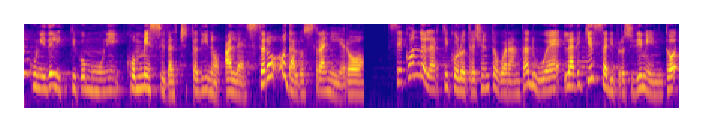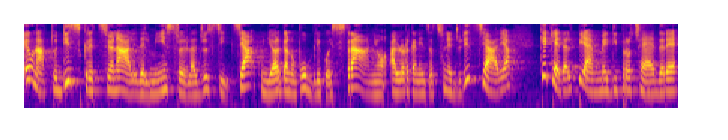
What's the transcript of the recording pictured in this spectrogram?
alcuni delitti comuni commessi dal cittadino all'estero o dallo straniero. Secondo l'articolo 342, la richiesta di procedimento è un atto discrezionale del Ministro della Giustizia, quindi organo pubblico estraneo all'organizzazione giudiziaria, che chiede al PM di procedere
